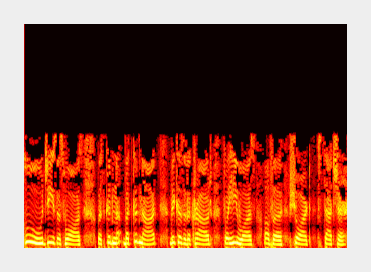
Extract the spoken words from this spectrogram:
who Jesus was, but could not, but could not because of the crowd, for he was of a short stature.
